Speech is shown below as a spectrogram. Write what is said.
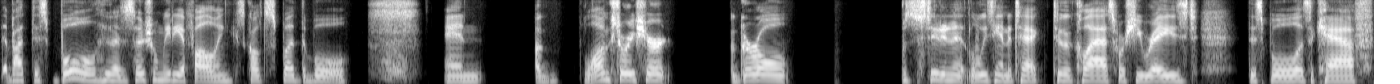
about this bull who has a social media following. It's called Spud the Bull. And a long story short, a girl was a student at Louisiana Tech, took a class where she raised this bull as a calf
